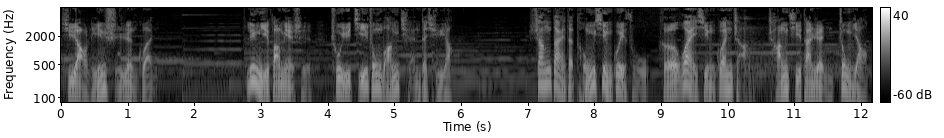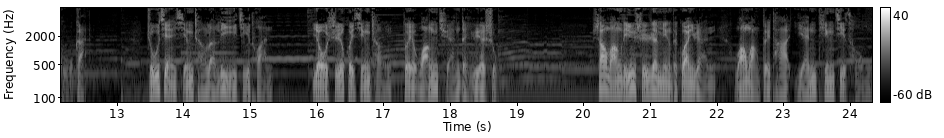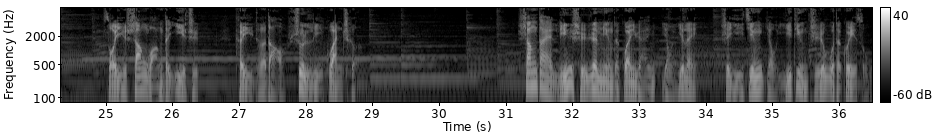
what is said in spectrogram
需要临时任官；另一方面是出于集中王权的需要。商代的同姓贵族和外姓官长。长期担任重要骨干，逐渐形成了利益集团，有时会形成对王权的约束。商王临时任命的官员，往往对他言听计从，所以商王的意志可以得到顺利贯彻。商代临时任命的官员有一类是已经有一定职务的贵族。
